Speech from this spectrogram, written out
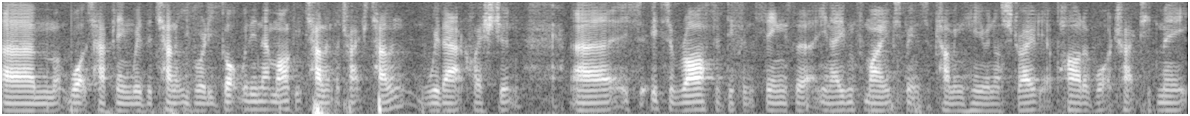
um, what's happening with the talent you've already got within that market. Talent attracts talent without question. Uh, it's, it's a raft of different things that, you know, even from my own experience of coming here in Australia, part of what attracted me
